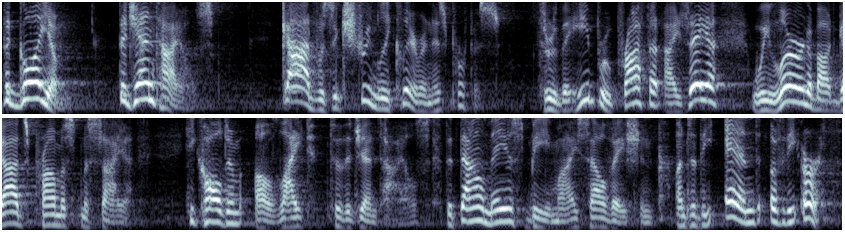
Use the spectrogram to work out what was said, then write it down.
the Goyim, the Gentiles. God was extremely clear in his purpose. through the Hebrew prophet Isaiah, we learn about God's promised Messiah. He called him a light to the Gentiles, that thou mayest be my salvation unto the end of the earth.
